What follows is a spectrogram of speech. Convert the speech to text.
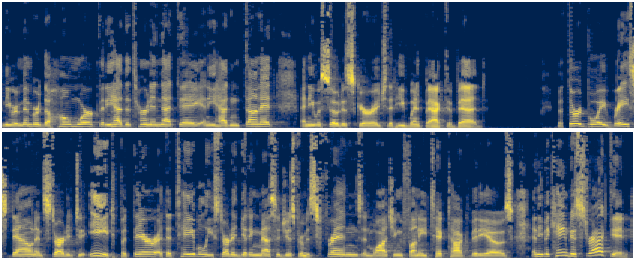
And he remembered the homework that he had to turn in that day and he hadn't done it. And he was so discouraged that he went back to bed. The third boy raced down and started to eat, but there at the table he started getting messages from his friends and watching funny TikTok videos, and he became distracted,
